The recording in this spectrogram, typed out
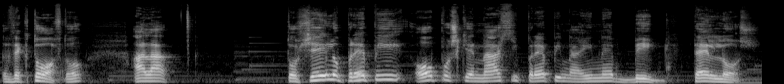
δεκτό αυτό αλλά το Halo πρέπει όπως και να έχει πρέπει να είναι big τέλος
